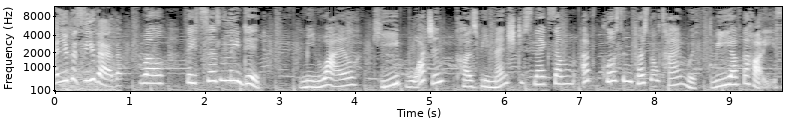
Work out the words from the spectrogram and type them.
and you could see that. Well, they certainly did. Meanwhile, keep watching, cause we managed to snag some up close and personal time with three of the hotties.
